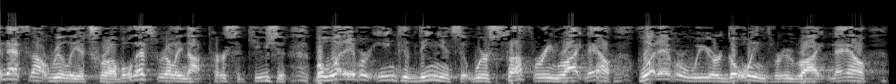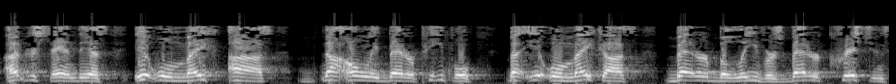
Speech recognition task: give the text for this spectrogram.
and, that's not really a trouble. That's really not persecution. But whatever inconvenience that we're suffering right now, whatever we are going through right now, understand this: it will make us not only better people, but it will make us better believers, better Christians,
